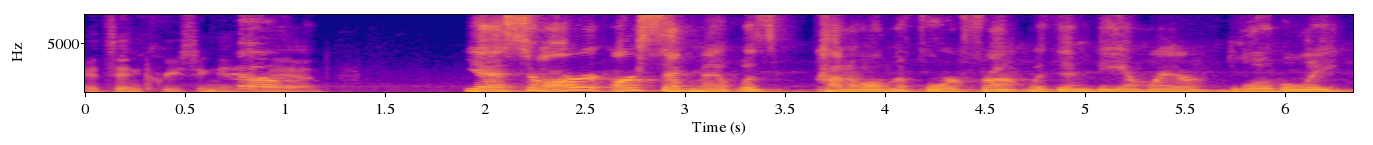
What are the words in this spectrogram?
It's increasing in demand. Yeah, so our, our segment was kind of on the forefront within VMware globally.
